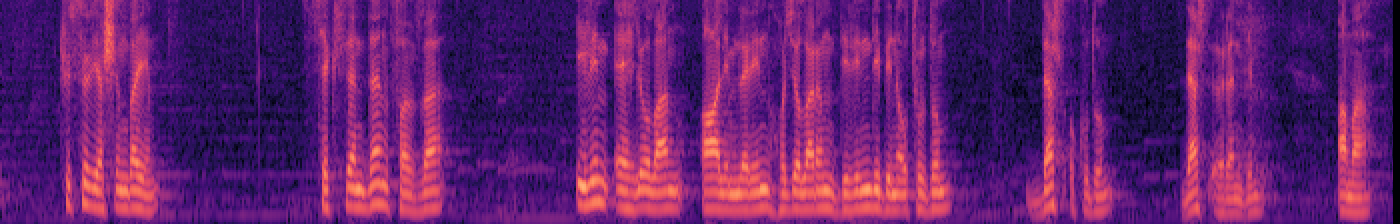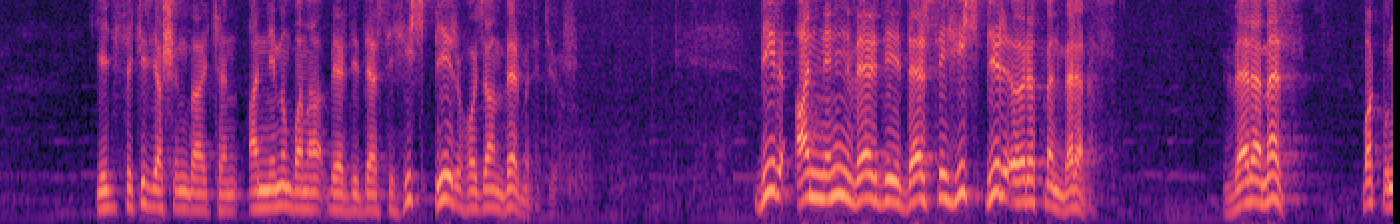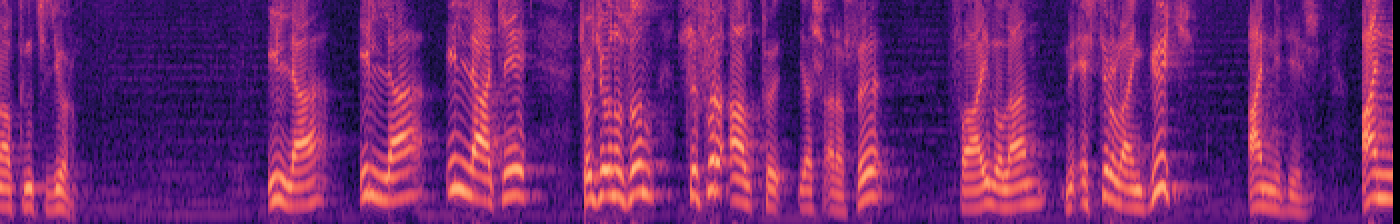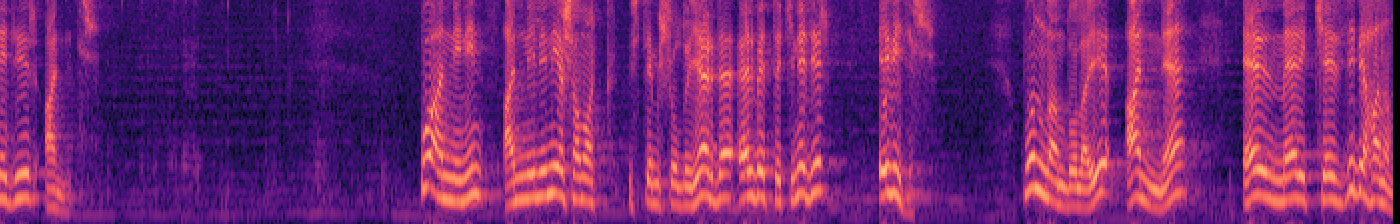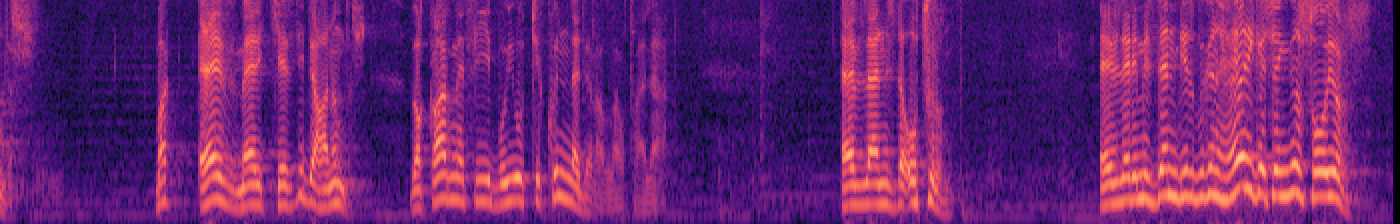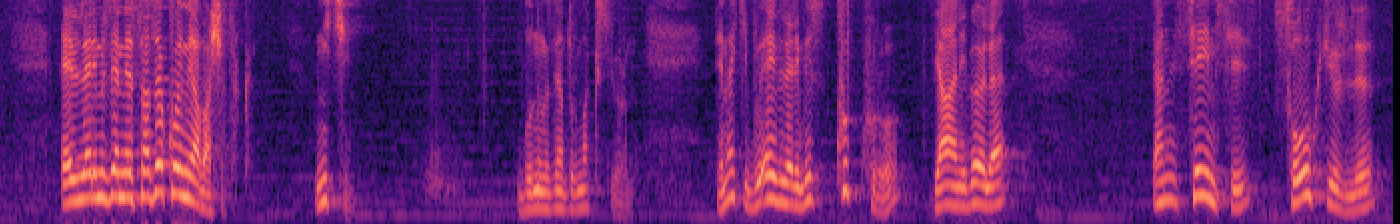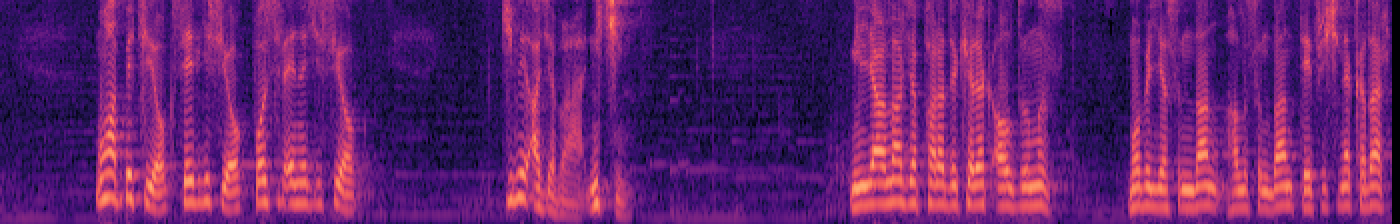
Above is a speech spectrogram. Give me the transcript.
küsür yaşındayım. 80'den fazla ilim ehli olan alimlerin, hocaların dizinin dibine oturdum. Ders okudum, ders öğrendim. Ama 7-8 yaşındayken annemin bana verdiği dersi hiçbir hocam vermedi diyor. Bir annenin verdiği dersi hiçbir öğretmen veremez. Veremez. Bak bunun altını çiziyorum. İlla, illa, illa ki çocuğunuzun 0-6 yaş arası fail olan, müessir olan güç annedir. Annedir, annedir. Bu annenin anneliğini yaşamak istemiş olduğu yerde elbette ki nedir? Evidir. Bundan dolayı anne ev merkezli bir hanımdır. Bak ev merkezli bir hanımdır. Ve karne fi buyutikunnedir Allahu Teala. Evlerinizde oturun. Evlerimizden biz bugün her geçen gün soğuyoruz. Evlerimize mesafe koymaya başladık. Niçin? Bunun üzerine durmak istiyorum. Demek ki bu evlerimiz kupkuru yani böyle yani sevimsiz, soğuk yüzlü, muhabbeti yok, sevgisi yok, pozitif enerjisi yok. Kimi acaba? Niçin? Milyarlarca para dökerek aldığımız mobilyasından, halısından, tefrişine kadar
